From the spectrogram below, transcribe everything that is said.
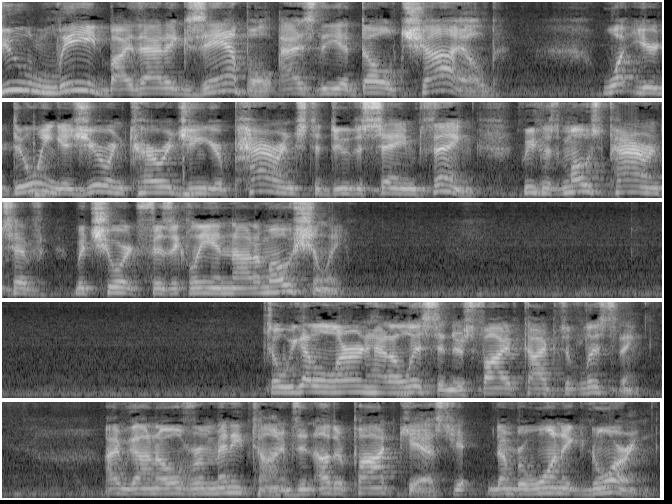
you lead by that example as the adult child, what you're doing is you're encouraging your parents to do the same thing because most parents have matured physically and not emotionally. So we got to learn how to listen. There's five types of listening. I've gone over many times in other podcasts. Number one, ignoring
